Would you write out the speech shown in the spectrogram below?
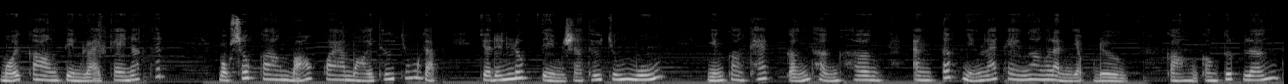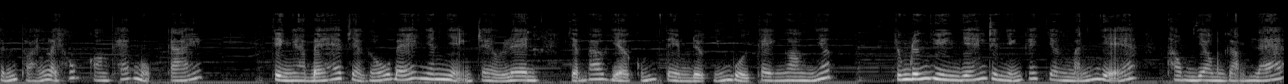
Mỗi con tìm loại cây nó thích. Một số con bỏ qua mọi thứ chúng gặp, cho đến lúc tìm ra thứ chúng muốn. Những con khác cẩn thận hơn, ăn tất những lá cây ngon lành dọc đường. Còn con tút lớn thỉnh thoảng lại hút con khác một cái. Thì ngà bé và gấu bé nhanh nhẹn trèo lên chẳng bao giờ cũng tìm được những bụi cây ngon nhất. Chúng đứng duyên dáng trên những cái chân mảnh dẻ, thông dòng gặm lá.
